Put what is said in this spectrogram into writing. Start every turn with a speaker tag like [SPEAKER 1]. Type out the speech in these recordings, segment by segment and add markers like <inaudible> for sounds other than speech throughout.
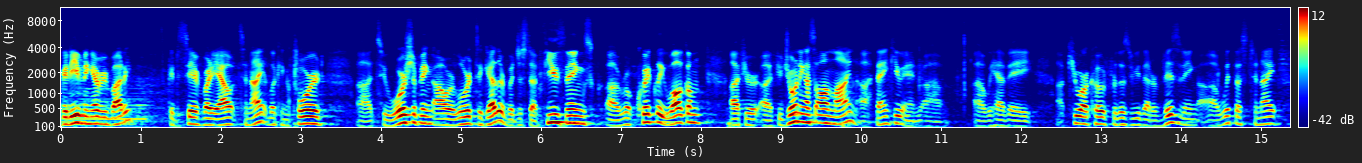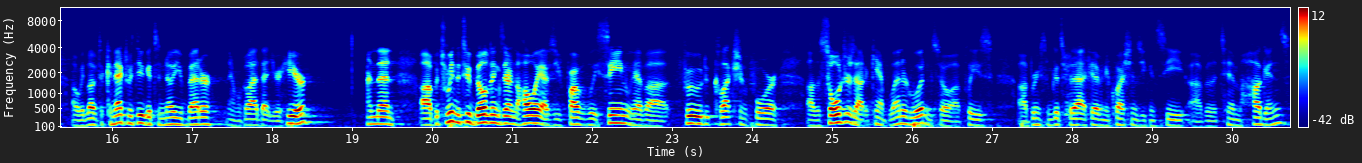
[SPEAKER 1] good evening, everybody. It's good to see everybody out tonight. Looking forward uh, to worshiping our Lord together. But just a few things, uh, real quickly. Welcome. Uh, if, you're, uh, if you're joining us online, uh, thank you. And uh, we have a, a, QR code for those of you that are visiting with us tonight. we'd love to connect with you, get to know you better, and we're glad that you're here. And then between the two buildings there in the hallway, as you've probably seen, we have a food collection for the soldiers out at Camp Leonard Wood. And so please uh, bring some goods for that. If you have any questions, you can see uh, Brother Tim Huggins.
